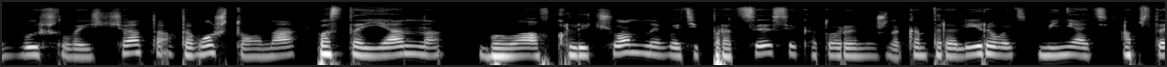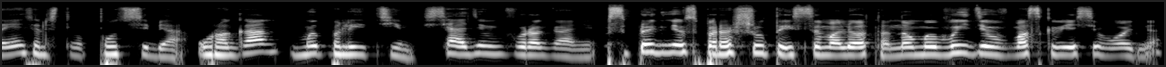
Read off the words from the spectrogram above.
вышла из чата того, что она постоянно была включенной в эти процессы, которые нужно контролировать, менять обстоятельства под себя. Ураган, мы полетим, сядем в урагане, спрыгнем с парашюта из самолета, но мы выйдем в Москве сегодня.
